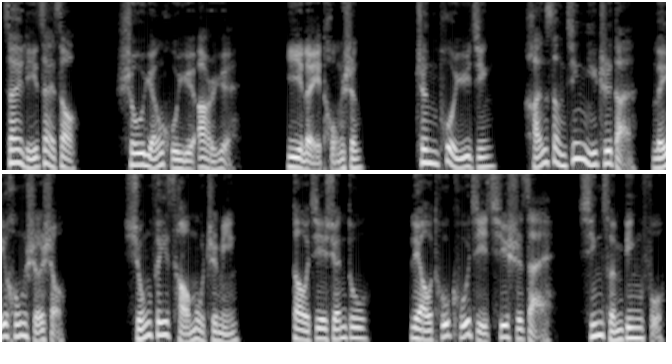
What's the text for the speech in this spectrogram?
栽梨再造，收圆湖于二月，异类同生，震破于惊，寒丧金泥之胆，雷轰蛇首，雄飞草木之名，道皆宣都，了图苦己七十载，心存兵符，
